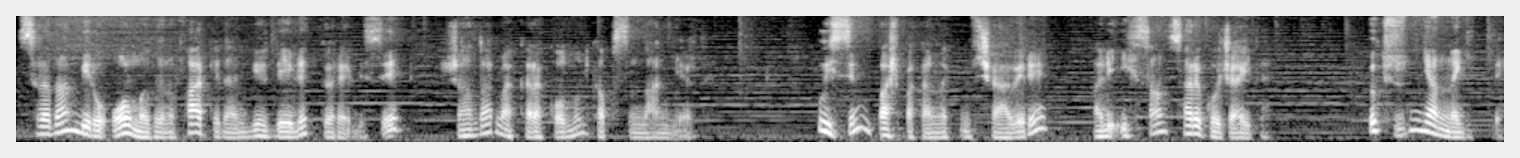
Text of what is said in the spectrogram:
sıradan biri olmadığını fark eden bir devlet görevlisi jandarma karakolunun kapısından girdi. Bu isim Başbakanlık Müşaviri Ali İhsan Sarıkoca'ydı. Öksüz'ün yanına gitti.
